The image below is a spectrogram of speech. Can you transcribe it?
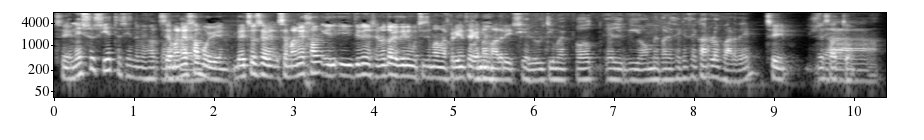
Sí. En eso sí está siendo mejor que Se maneja Madrid. muy bien. De hecho, se, se manejan y, y tienen, se nota que tiene muchísima más experiencia que Coño, más Madrid. Si el último spot, el guion, me parece que es de Carlos Bardem. Sí, O sea, exacto.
